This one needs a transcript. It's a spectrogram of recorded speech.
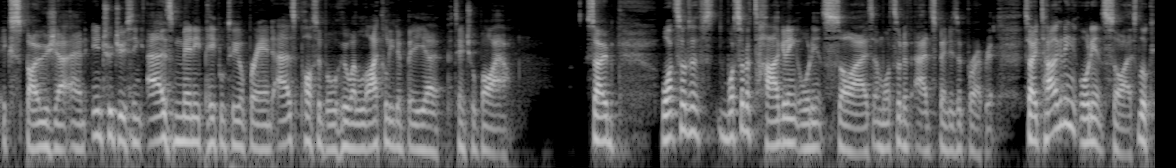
exposure and introducing as many people to your brand as possible who are likely to be a potential buyer. So what sort of what sort of targeting audience size and what sort of ad spend is appropriate. So targeting audience size, look,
